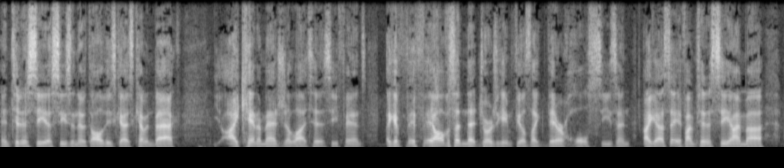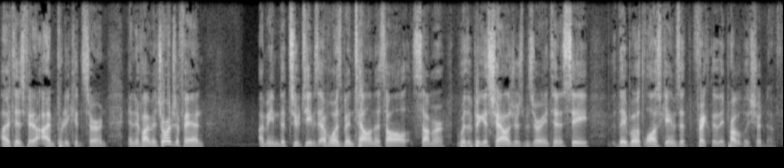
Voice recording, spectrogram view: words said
and Tennessee a season with all these guys coming back. I can't imagine a lot of Tennessee fans. Like if, if all of a sudden that Georgia game feels like their whole season, I gotta say, if I'm Tennessee, I'm uh, I'm a Tennessee fan. I'm pretty concerned. And if I'm a Georgia fan, I mean, the two teams everyone's been telling us all summer were the biggest challengers, Missouri and Tennessee. They both lost games that, frankly, they probably shouldn't have.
